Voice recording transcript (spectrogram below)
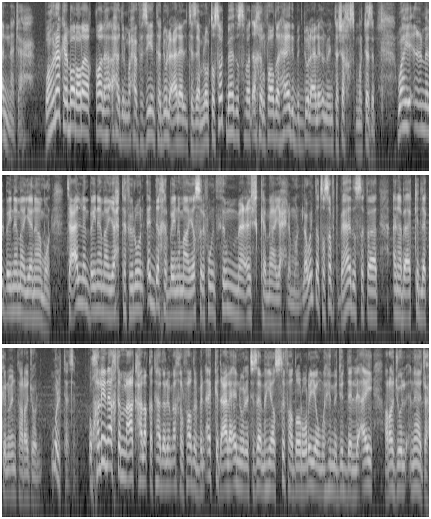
النجاح. وهناك عبارة رائعة قالها أحد المحفزين تدل على الالتزام. لو اتصفت بهذه الصفات أخي الفاضل هذه بتدل على أنه أنت شخص ملتزم. وهي اعمل بينما ينامون. تعلم بينما يحتفلون. ادخر بينما يصرفون. ثم عش كما يحلمون. لو أنت اتصفت بهذه الصفات أنا بأكد لك أنه أنت رجل ملتزم. وخليني أختم معك حلقة هذا اليوم أخي الفاضل بنأكد على أنه الالتزام هي صفة ضرورية ومهمة جدا لأي رجل ناجح.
